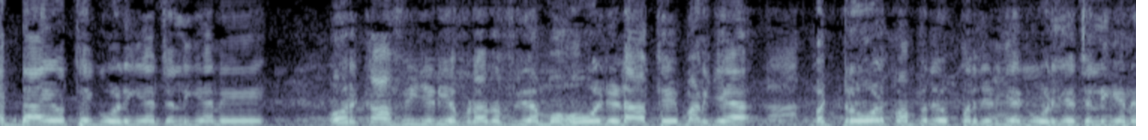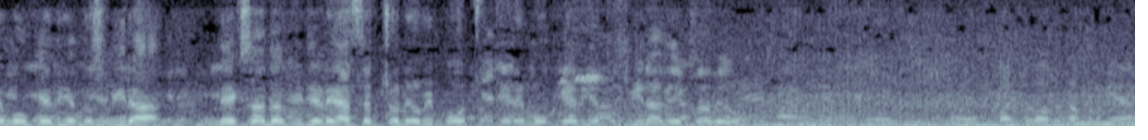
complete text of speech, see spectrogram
ਅੱਡਾ ਹੈ, ਉੱਥੇ ਗੋਲੀਆਂ ਚੱਲੀਆਂ ਨੇ। ਔਰ ਕਾਫੀ ਜਿਹੜੀ ਅਫਰਾ ਤਫਰੀ ਦਾ ਮਾਹੌਲ ਜਿਹੜਾ ਉੱਥੇ ਬਣ ਗਿਆ। ਪੈਟਰੋਲ ਪੰਪ ਦੇ ਉੱਪਰ ਜਿਹੜੀਆਂ ਗੋਲੀਆਂ ਚੱਲੀਆਂ ਨੇ ਮੌਕੇ ਦੀਆਂ ਤਸਵੀਰਾਂ ਦੇਖ ਸਕਦੇ ਹੋ ਕਿ ਜਿਹੜੇ ਐਸਐਚਓ ਨੇ ਉਹ ਵੀ ਪਹੁੰਚ ਚੁੱਕੇ ਨੇ ਮੌਕੇ ਦੀਆਂ ਤਸਵੀਰਾਂ ਦੇਖ ਸਕਦੇ ਹੋ। ਸਪਸ਼ਟ ਤੌਰ ਤੇ ਸਾਹਮਣੇ ਨਹੀਂ ਆਇਆ।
